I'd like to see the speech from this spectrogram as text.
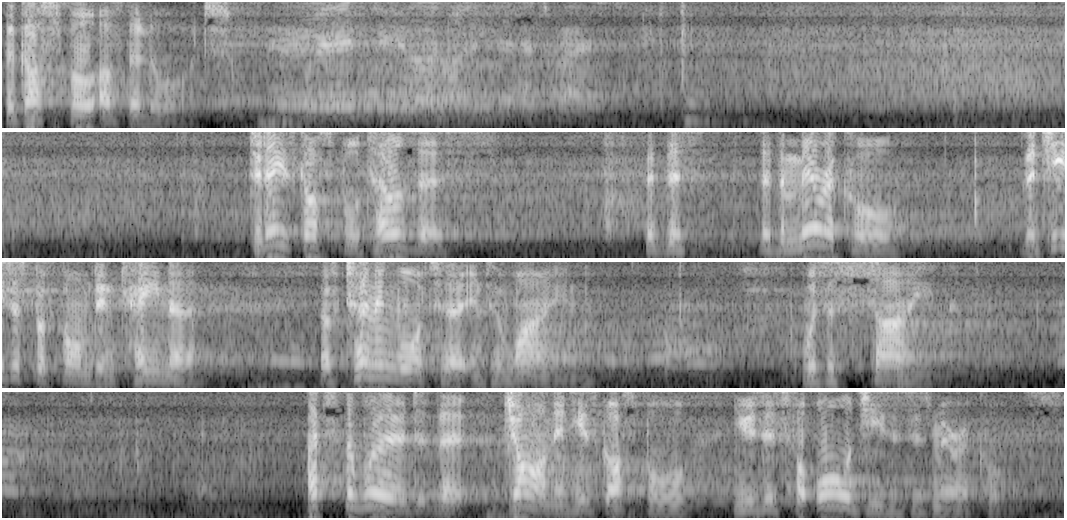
The Gospel of the Lord. Today's Gospel tells us that, this, that the miracle that Jesus performed in Cana of turning water into wine was a sign. That's the word that John in his gospel uses for all Jesus' miracles.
